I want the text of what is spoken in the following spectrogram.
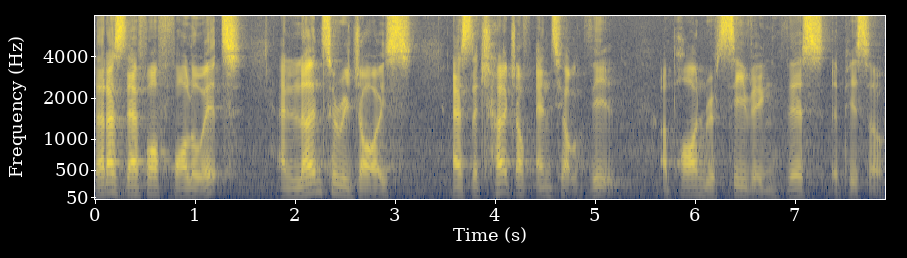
Let us therefore follow it and learn to rejoice as the church of Antioch did upon receiving this epistle.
